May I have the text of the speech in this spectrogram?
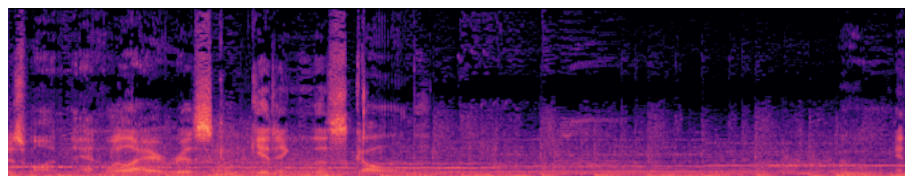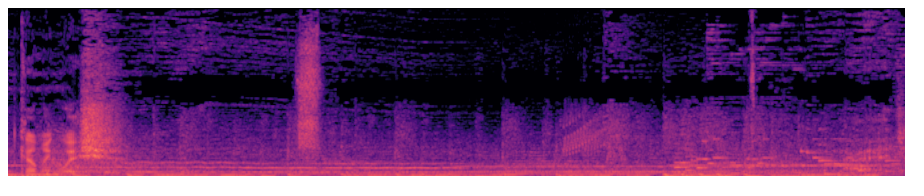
One? And will I risk getting the scald? Ooh, incoming wish. Alright.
